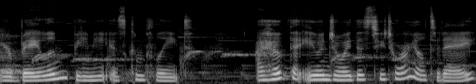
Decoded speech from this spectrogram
Your Baelynn beanie is complete. I hope that you enjoyed this tutorial today.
